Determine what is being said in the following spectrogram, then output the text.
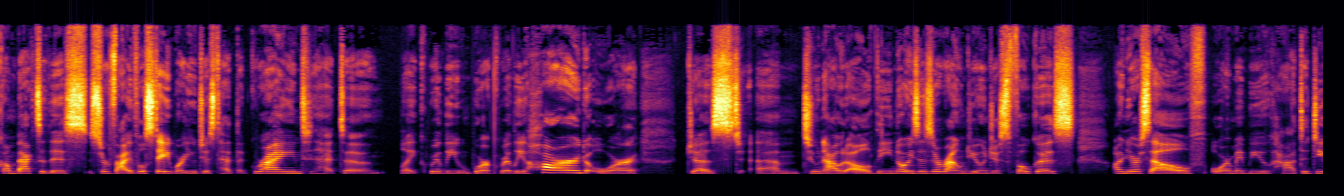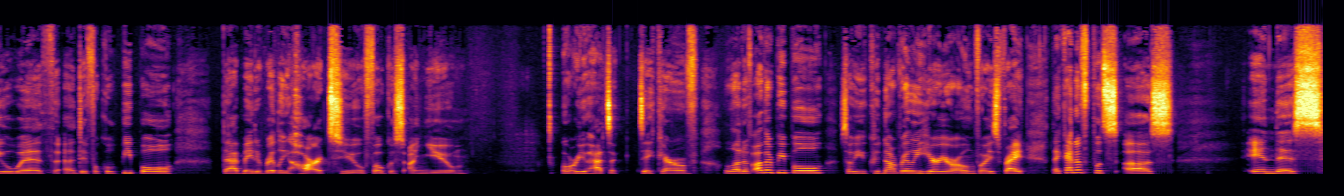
come back to this survival state where you just had to grind, had to like really work really hard or just um, tune out all the noises around you and just focus on yourself, or maybe you had to deal with uh, difficult people that made it really hard to focus on you or you had to take care of a lot of other people so you could not really hear your own voice right? That kind of puts us in this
